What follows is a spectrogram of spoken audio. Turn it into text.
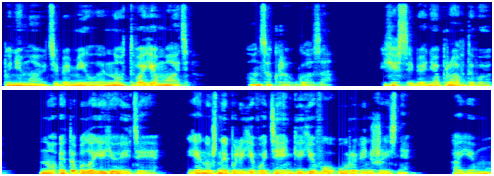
«Понимаю тебя, милая, но твоя мать...» Он закрыл глаза. «Я себя не оправдываю, но это была ее идея. Ей нужны были его деньги, его уровень жизни. А ему...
